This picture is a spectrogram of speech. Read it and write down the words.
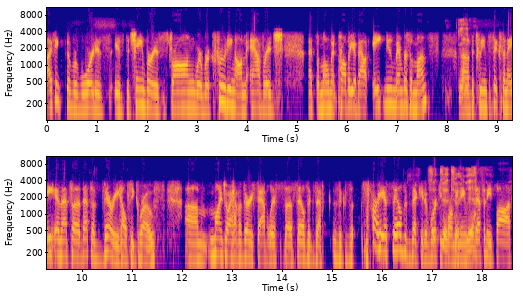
I think the reward is is the chamber is strong. We're recruiting on average at the moment probably about eight new members a month uh, between six and eight, and that's a that's a very healthy growth. Um, mind you, I have a very fabulous uh, sales exec, sorry, a sales executive working for me named yeah. Stephanie Foss.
